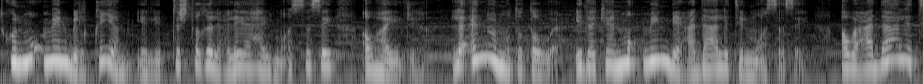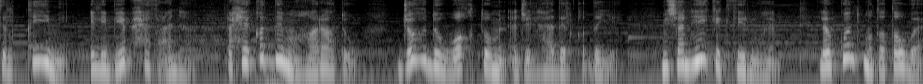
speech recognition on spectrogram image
تكون مؤمن بالقيم يلي بتشتغل عليها هاي المؤسسة أو هاي الجهة. لأنه المتطوع إذا كان مؤمن بعدالة المؤسسة أو عدالة القيمة اللي بيبحث عنها رح يقدم مهاراته جهده ووقته من أجل هذه القضية. مشان هيك كثير مهم لو كنت متطوع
